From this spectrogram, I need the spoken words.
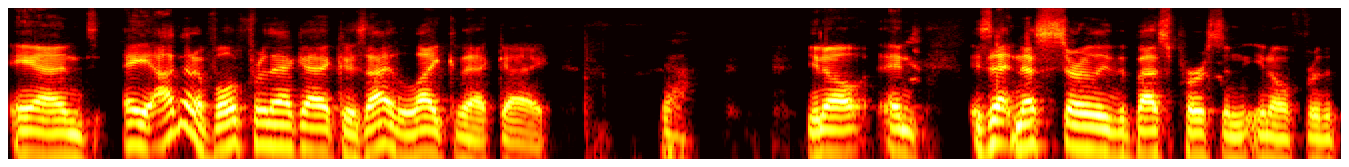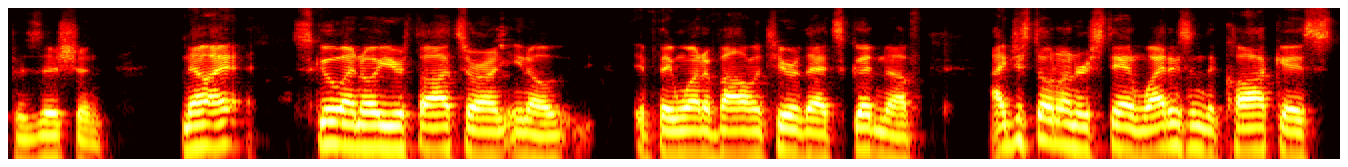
and hey, I'm going to vote for that guy because I like that guy. Yeah. You know, and is that necessarily the best person, you know, for the position? Now, I, Scoo, I know your thoughts are on, you know, if they want to volunteer, that's good enough. I just don't understand why doesn't the caucus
